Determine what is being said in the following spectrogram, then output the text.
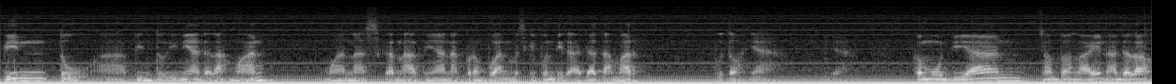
pintu. Nah, pintu ini adalah muan muannas karena artinya anak perempuan meskipun tidak ada tamar butohnya. Ya. Kemudian contoh lain adalah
